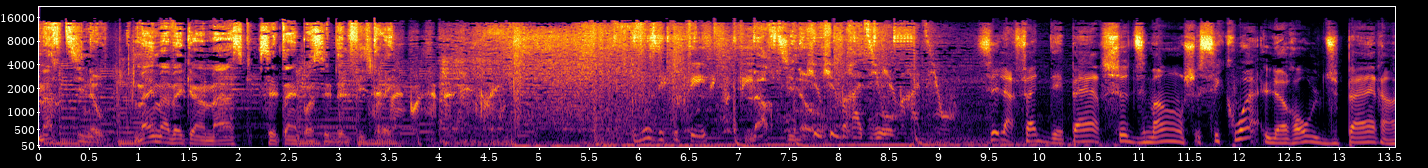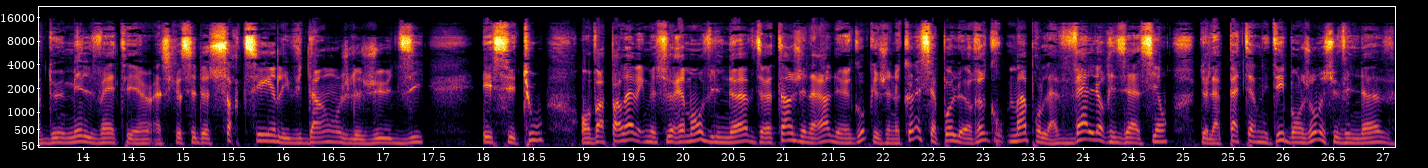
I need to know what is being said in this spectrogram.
Martino. Même avec un masque, c'est impossible de le filtrer. Vous écoutez Martino. Cube Radio. C'est la fête des pères ce dimanche. C'est quoi le rôle du père en 2021? Est-ce que c'est de sortir les vidanges le jeudi? Et c'est tout. On va parler avec M. Raymond Villeneuve, directeur général d'un groupe que je ne connaissais pas, le regroupement pour la valorisation de la paternité. Bonjour, M. Villeneuve.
